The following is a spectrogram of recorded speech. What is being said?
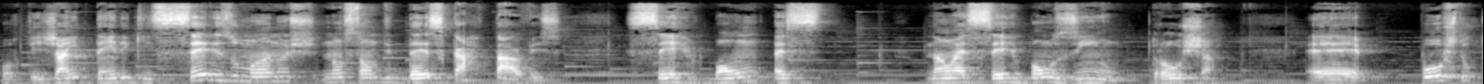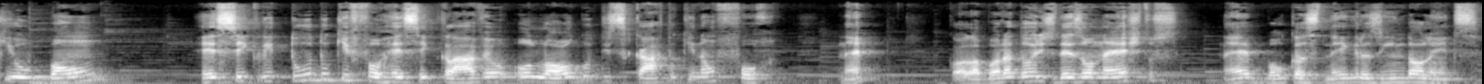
porque já entende que seres humanos não são de descartáveis. Ser bom é, não é ser bonzinho, trouxa. É, posto que o bom recicle tudo que for reciclável ou logo descarto o que não for, né? Colaboradores desonestos, né? Bocas negras e indolentes.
